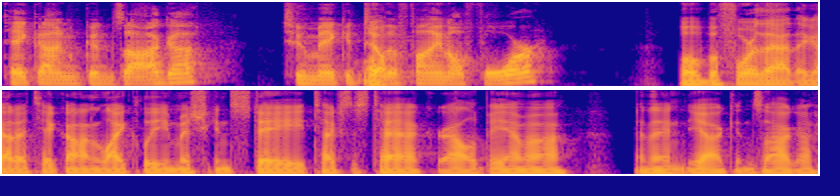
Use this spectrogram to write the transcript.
take on Gonzaga to make it to Yep. the Final Four. Well, before that, they got to take on likely Michigan State, Texas Tech, or Alabama, and then yeah, Gonzaga.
